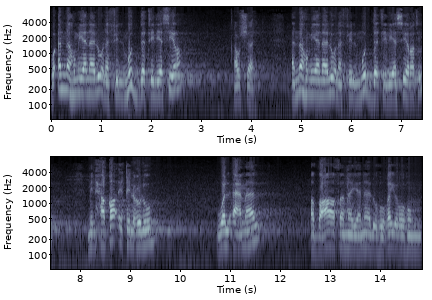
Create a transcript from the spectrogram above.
وأنهم ينالون في المدة اليسيرة أو الشاهد. أنهم ينالون في المدة اليسيرة من حقائق العلوم والأعمال أضعاف ما يناله غيرهم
